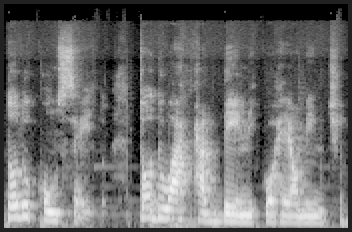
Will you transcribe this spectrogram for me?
todo o conceito, todo o acadêmico realmente.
